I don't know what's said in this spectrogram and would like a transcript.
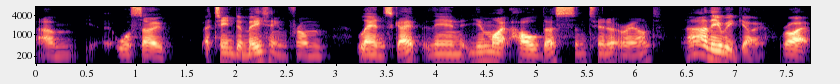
um, also attend a meeting from landscape, then you might hold this and turn it around. Ah, there we go. Right.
